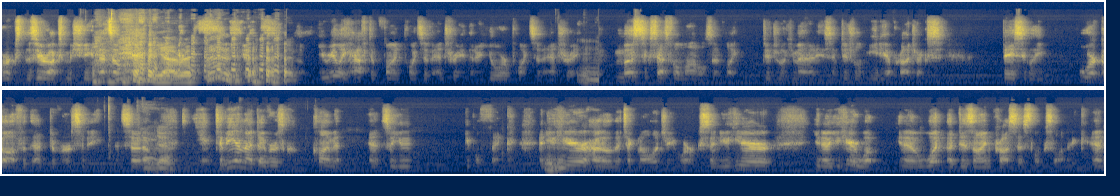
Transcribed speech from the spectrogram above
works the Xerox machine, that's okay. yeah, right. you really have to find points of entry that are your points of entry. Mhm. Most successful models of like digital humanities and digital media projects basically work off of that diversity. And so yeah. to be in that diverse cl- climate, and so you people think, and you Mhm. hear how the technology works, and you hear, you know, you hear what you know what a design process looks like, and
